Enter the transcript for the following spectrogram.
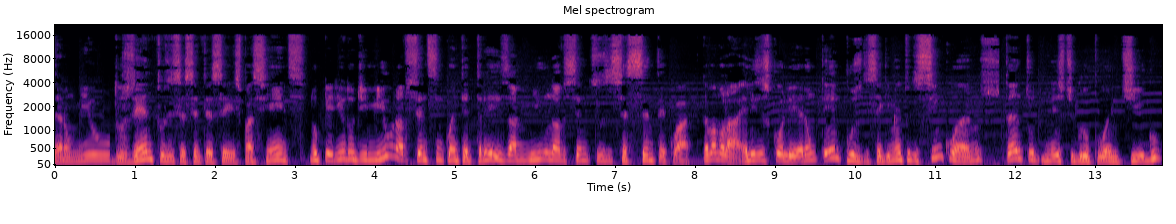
eram 1.266 pacientes, no período de 1953 a 1964. Então vamos lá, eles escolheram tempos de segmento de 5 anos, tanto neste grupo antigo,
